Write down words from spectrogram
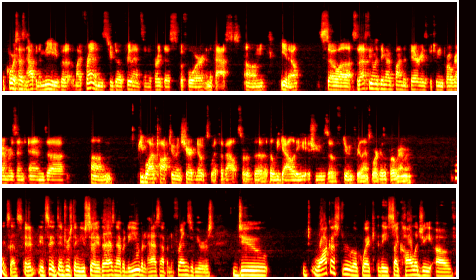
of course, hasn't happened to me, but my friends who do freelancing have heard this before in the past. Um, you know, so uh, so that's the only thing I find that varies between programmers and and uh, um, people I've talked to and shared notes with about sort of the the legality issues of doing freelance work as a programmer. Makes sense, and it, it's it's interesting you say that hasn't happened to you, but it has happened to friends of yours. Do walk us through real quick the psychology of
